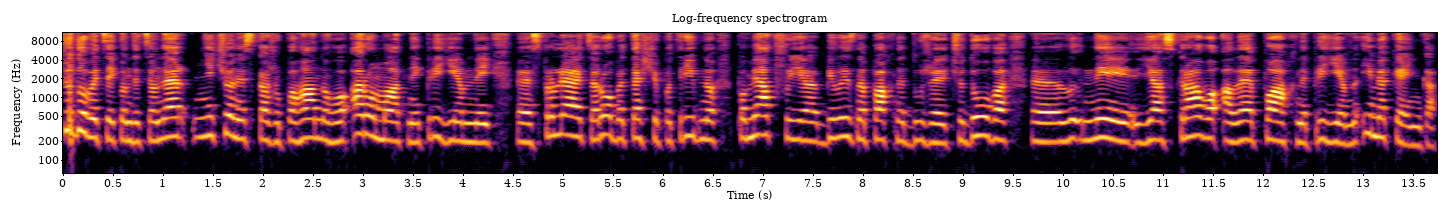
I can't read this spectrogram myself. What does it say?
Чудовий цей кондиціонер, нічого не скажу поганого, ароматний, приємний, е, справляється, робить те, що потрібно, пом'якшує, білизна пахне дуже чудово, е, не яскраво, але пахне приємно і м'якенька.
